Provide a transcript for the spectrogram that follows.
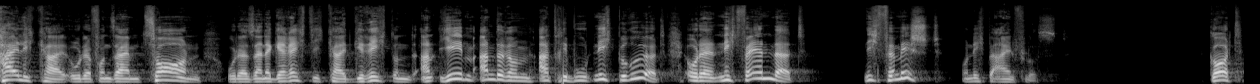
Heiligkeit oder von seinem Zorn oder seiner Gerechtigkeit, Gericht und an jedem anderen Attribut nicht berührt oder nicht verändert, nicht vermischt und nicht beeinflusst. Gott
